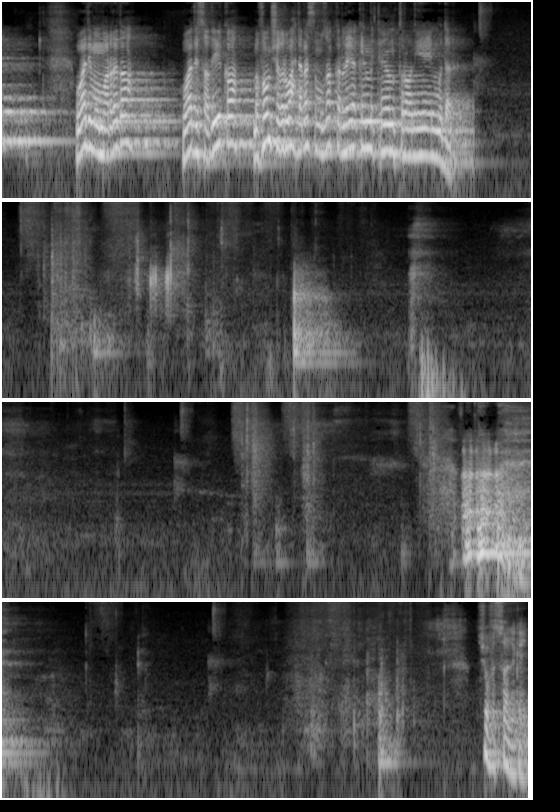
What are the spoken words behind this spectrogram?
وادي ممرضة وادي صديقة مفهومش غير واحدة بس مذكر اللي هي كلمة انطرونيه المدرب شوف السؤال اللي جاي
